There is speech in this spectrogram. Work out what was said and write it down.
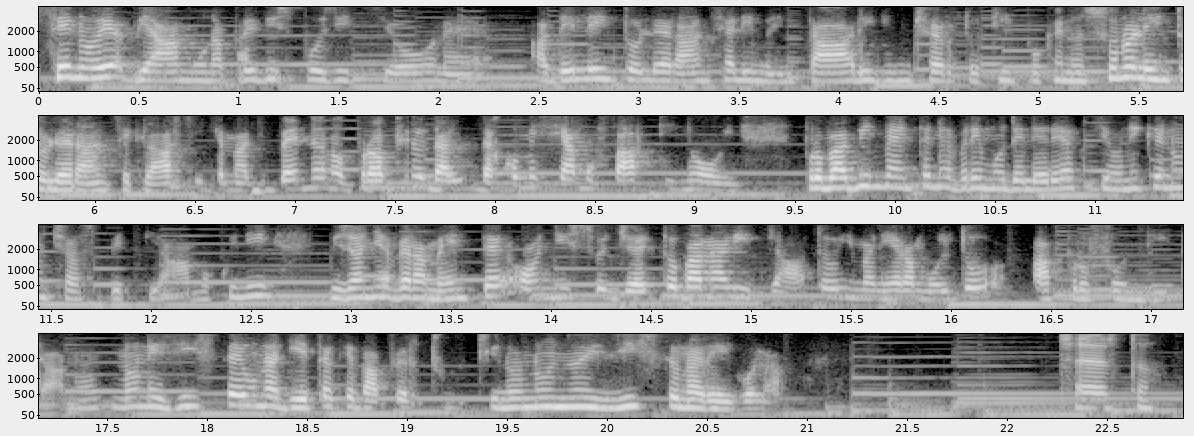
Se noi abbiamo una predisposizione a delle intolleranze alimentari di un certo tipo, che non sono le intolleranze classiche, ma dipendono proprio da, da, come siamo fatti noi, probabilmente ne avremo delle reazioni che non ci aspettiamo. Quindi bisogna veramente ogni soggetto va analizzato in maniera molto approfondita. No? Non esiste una dieta che va per tutti, non, non esiste una regola. Certo.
